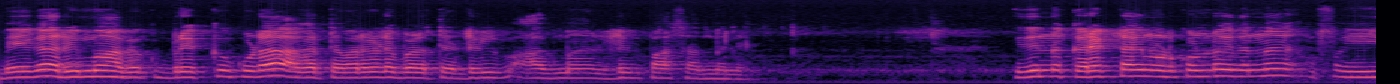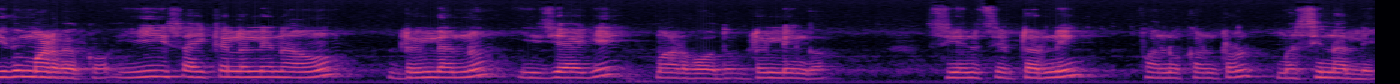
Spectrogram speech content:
ಬೇಗ ರಿಮೂವ್ ಆಗಬೇಕು. ಬ್ರೇಕು ಕೂಡ ಆಗುತ್ತೆ. ಹೊರಗಡೆ ಬೀಳುತ್ತೆ. ಡ್ರಿಲ್ ಆದ್ಮೇಲೆ ಡ್ರಿಲ್ ಪಾಸ್ ಆದಮೇಲೆ. ಇದನ್ನು ಕರೆಕ್ಟಾಗಿ ನೋಡಿಕೊಂಡು ಇದನ್ನು ಇದು ಮಾಡಬೇಕು. ಈ ಸೈಕಲಲ್ಲಿ ನಾವು ಡ್ರಿಲ್ಲನ್ನು ಈಸಿಯಾಗಿ ಮಾಡ್ಬೋದು. Drilling C N C turning Fanuc control ಮಷೀನಲ್ಲಿ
